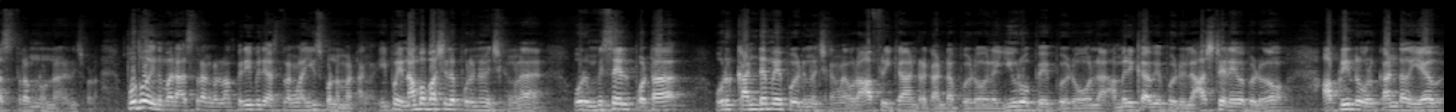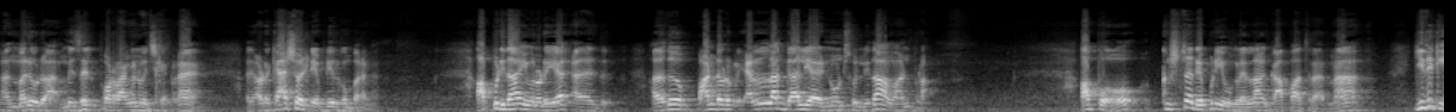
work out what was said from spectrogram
அஸ்திரம்னு ஒன்று யூஸ் பண்ணான் பொதுவாக இந்த மாதிரி அஸ்திரங்கள்லாம் பெரிய பெரிய அஸ்திரங்கள்லாம் யூஸ் பண்ண மாட்டாங்க. இப்போ நம்ம பாஷையில் புரியணும்னு வச்சுக்கோங்களேன் ஒரு மிசைல் போட்டால் ஒரு கண்டமே போயிடுன்னு வச்சுக்கோங்களேன். ஒரு ஆப்பிரிக்கான்ற கண்டம் போயிடும் இல்லை யூரோப்பே போயிடும் இல்லை அமெரிக்காவே போயிடும் இல்லை ஆஸ்திரேலியாவே போயிடும் அப்படின்ற ஒரு கண்டம் ஏ அந்த மாதிரி ஒரு மிசைல் போடுறாங்கன்னு வச்சுக்கோங்களேன். அதோட கேஷுவாலிட்டி எப்படி இருக்கும் பாருங்கள் அப்படி தான் இவனுடைய இது அதாவது பாண்டவர்கள் எல்லாம் காலி ஆயிடணும்னு சொல்லி தான் அவன் அனுப்புகிறான் அப்போது கிருஷ்ணர் எப்படி இவங்களெல்லாம் காப்பாற்றுறாருன்னா இதுக்கு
